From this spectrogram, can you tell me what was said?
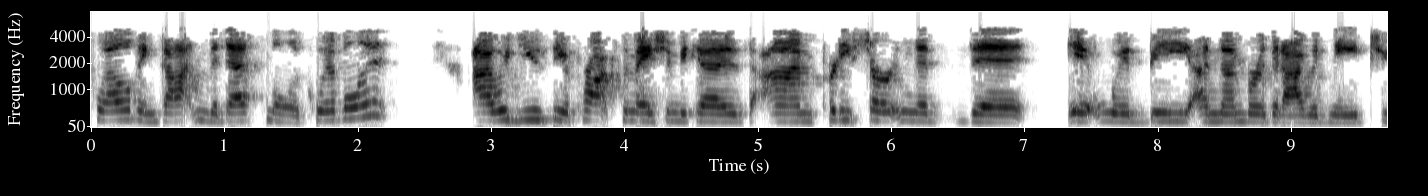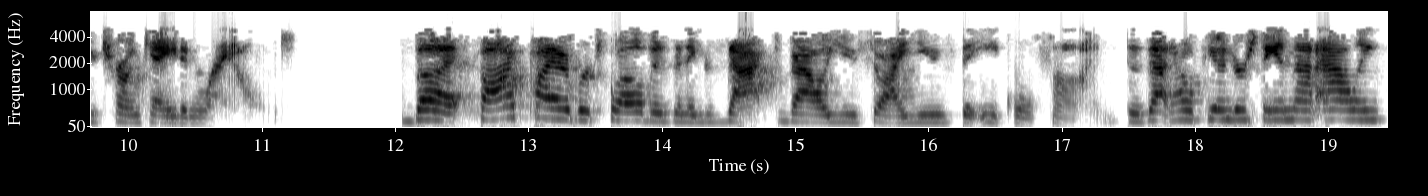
12 and gotten the decimal equivalent, I would use the approximation because I'm pretty certain that, that it would be a number that I would need to truncate and round. But 5 pi over 12 is an exact value, so I use the equal sign. Does that help you understand that, Allie?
